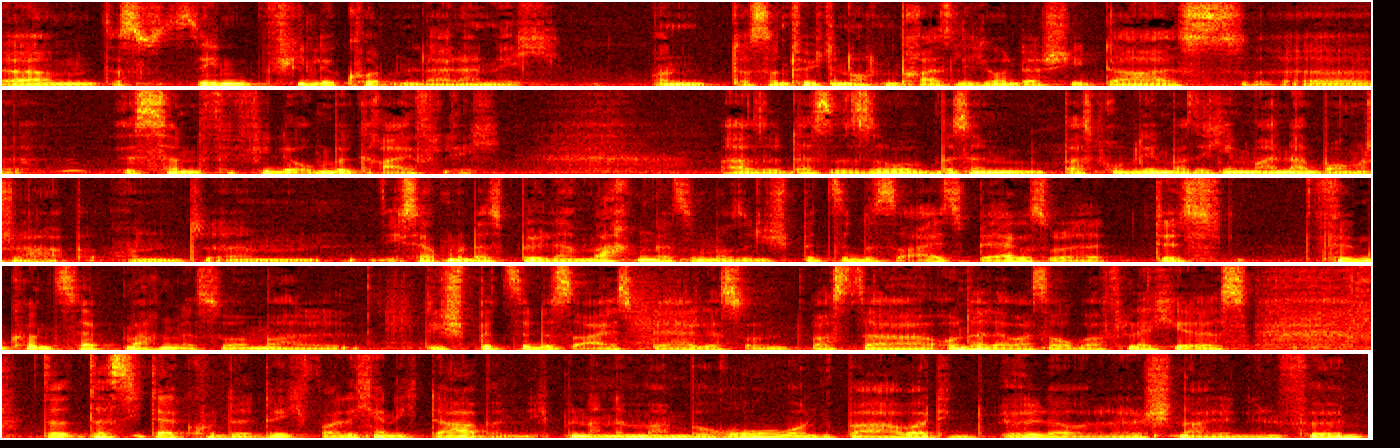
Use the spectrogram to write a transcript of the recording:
ähm, das sehen viele Kunden leider nicht. Und dass natürlich dann auch ein preislicher Unterschied da ist, äh, ist dann für viele unbegreiflich. Also das ist so ein bisschen das Problem, was ich in meiner Branche habe. Und ähm, ich sag mal, das Bilder machen ist immer so die Spitze des Eisberges oder das Filmkonzept machen ist so immer die Spitze des Eisberges und was da unter der Wasseroberfläche ist, das, das sieht der Kunde nicht, weil ich ja nicht da bin. Ich bin dann in meinem Büro und bearbeite die Bilder oder schneide den Film.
